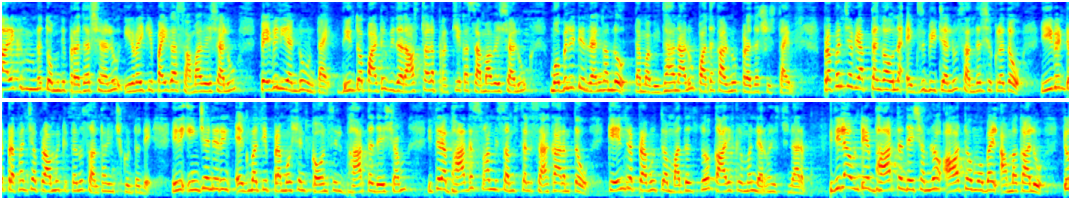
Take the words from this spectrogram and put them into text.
కార్యక్రమంలో తొమ్మిది ప్రదర్శనలు ఇరవైకి పైగా సమావేశాలు పెవిలియన్లు ఉంటాయి. దీంతో పాటు వివిధ రాష్ట్రాల ప్రత్యేక సమావేశాలు మొబిలిటీ రంగంలో తమ విధానాలు పథకాలను ప్రదర్శిస్తాయి. ప్రపంచవ్యాప్తంగా ఉన్న ఎగ్జిబిటర్లు సందర్శకులతో ఈవెంట్ ప్రపంచ ప్రాముఖ్యతను సంతరించుకుంటుంది. ఇది ఇంజనీరింగ్ ఎగుమతి ప్రమోషన్ కౌన్సిల్ భారతదేశం ఇతర భాగస్వామ్య సంస్థల సహకారంతో కేంద్ర ప్రభుత్వ మద్దతుతో కార్యక్రమం నిర్వహిస్తున్నారు. ఇదిలా ఉంటే భారతదేశంలో ఆటోమొబైల్ అమ్మకాలు టూ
